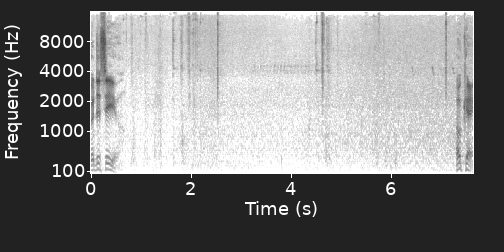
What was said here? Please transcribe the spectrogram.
Good to see you. Okay.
